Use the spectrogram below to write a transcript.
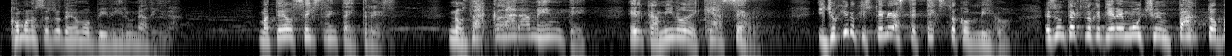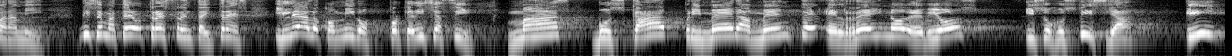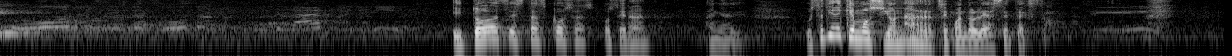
cómo nosotros debemos vivir una vida. Mateo 6:33 nos da claramente el camino de qué hacer. Y yo quiero que usted lea este texto conmigo. Es un texto que tiene mucho impacto para mí. Dice Mateo 3:33 y léalo conmigo porque dice así, más buscad primeramente el reino de Dios y su justicia y y todas estas cosas os serán añadidas. Usted tiene que emocionarse cuando lea este texto.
